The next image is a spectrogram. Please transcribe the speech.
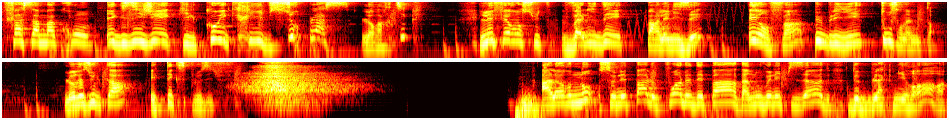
face à Macron, exiger qu'ils coécrivent sur place leur article, les faire ensuite valider par l'Elysée, et enfin publier tous en même temps. Le résultat est explosif. Alors non, ce n'est pas le point de départ d'un nouvel épisode de Black Mirror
